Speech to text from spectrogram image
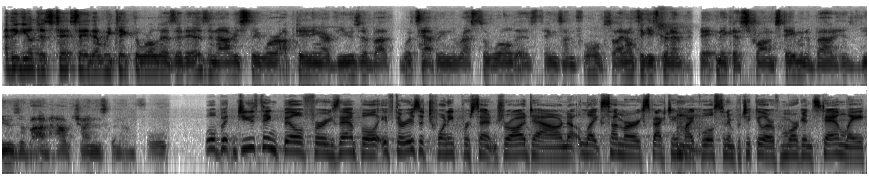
I think he'll just t- say that we take the world as it is, and obviously we're updating our views about what's happening in the rest of the world as things unfold. So I don't think he's going to make a strong statement about his views about how China is going to unfold. Well, but do you think, Bill, for example, if there is a 20% drawdown, like some are expecting, Mike Wilson in particular of Morgan Stanley,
